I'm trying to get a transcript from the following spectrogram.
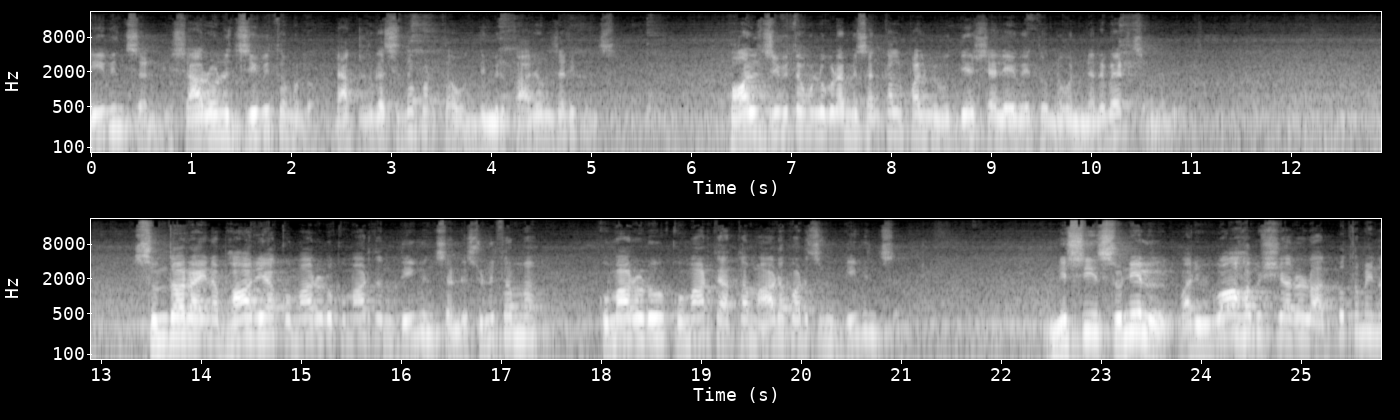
దీవించండి. షారోని జీవితంలో డాక్టర్గా సిద్ధపడతా ఉంది. మీరు కార్యం జరిగించండి. పాల్ జీవితంలో కూడా మీ సంకల్పాలు మీ ఉద్దేశాలు ఏవైతే ఉన్నావో నెరవేర్చండి సుందర అయిన భార్య కుమారుడు కుమార్తెను దీవించండి. సునీతమ్మ కుమారుడు కుమార్తె అత్తమ్మ ఆడపడుచును దీవించండి. నిసి సునీల్ వారి వివాహ విషయాలలో అద్భుతమైన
